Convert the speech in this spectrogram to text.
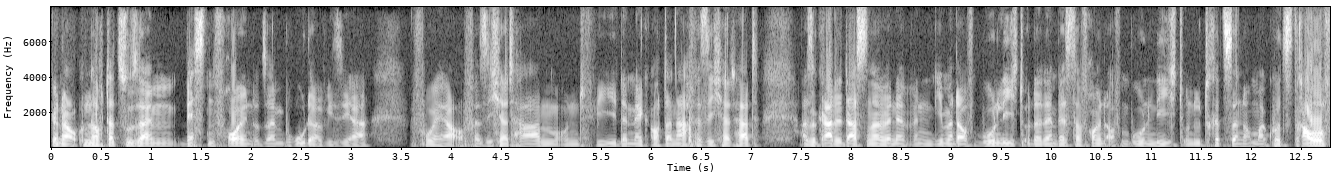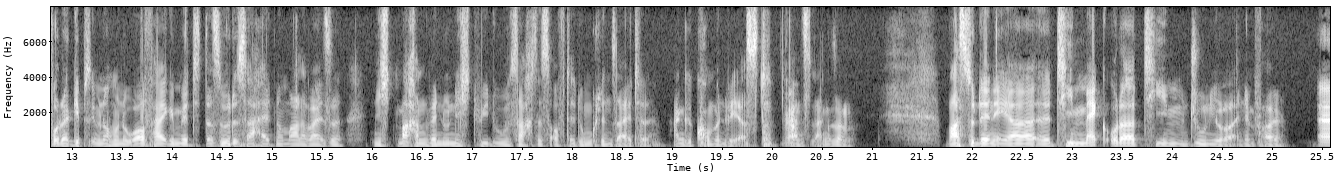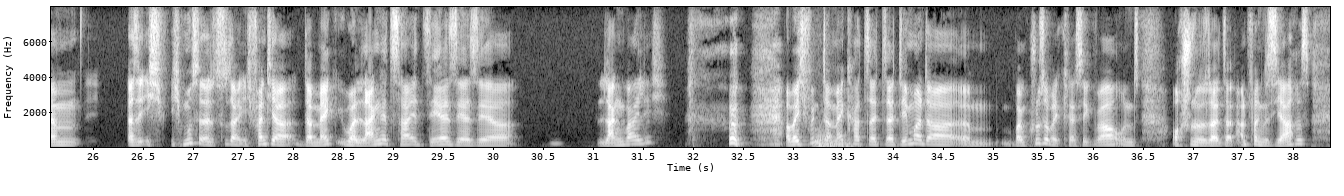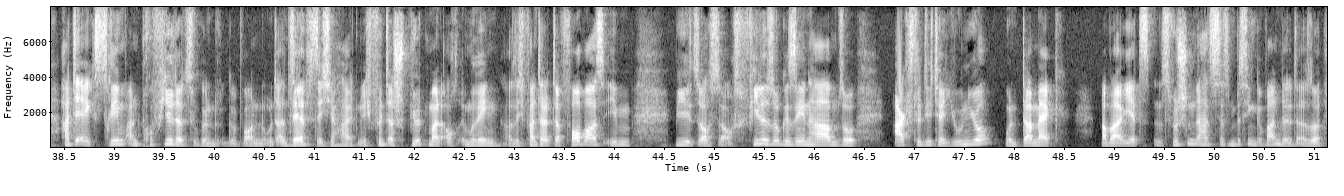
Genau, und noch dazu seinem besten Freund und seinem Bruder, wie sie ja vorher auch versichert haben und wie der Mac auch danach versichert hat. Also gerade das, ne, wenn, er, wenn jemand auf dem Boden liegt oder dein bester Freund auf dem Boden liegt und du trittst dann nochmal kurz drauf oder gibst ihm nochmal eine Ohrfeige mit, das würdest du halt normalerweise nicht machen, wenn du nicht, wie du sagtest, auf der dunklen Seite angekommen wärst. Ja. Ganz langsam. Warst du denn eher äh, Team Mac oder Team Junior in dem Fall? Ähm, also ich, ich muss dazu sagen, ich fand ja der Mac über lange Zeit sehr, sehr, sehr langweilig. Aber ich finde, der Mac hat, seit, seitdem er da ähm, beim Cruiserweight Classic war und auch schon seit, seit, Anfang des Jahres, hat er extrem an Profil dazu gewonnen und an Selbstsicherheit. Und ich finde, das spürt man auch im Ring. Also ich fand halt, davor war es eben, wie jetzt auch, auch viele so gesehen haben, so Axel Dieter Junior und der Mac. Aber jetzt inzwischen hat sich das ein bisschen gewandelt. Also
